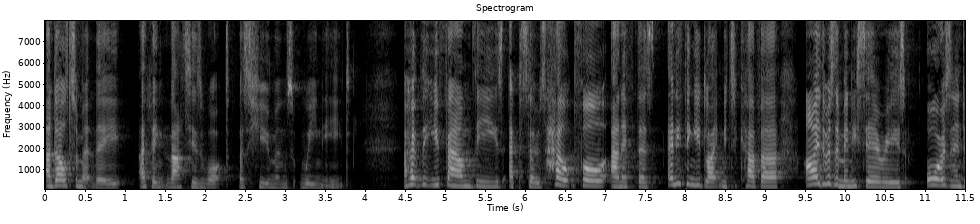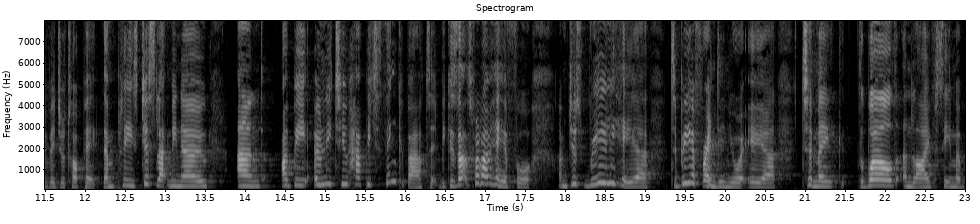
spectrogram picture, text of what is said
And ultimately, I think that is what, as humans, we need. I hope that you found these episodes helpful. And if there's anything you'd like me to cover, either as a mini series or as an individual topic, then please just let me know. And I'd be only too happy to think about it because that's what I'm here for. I'm just really here to be a friend in your ear, to make the world and life seem a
